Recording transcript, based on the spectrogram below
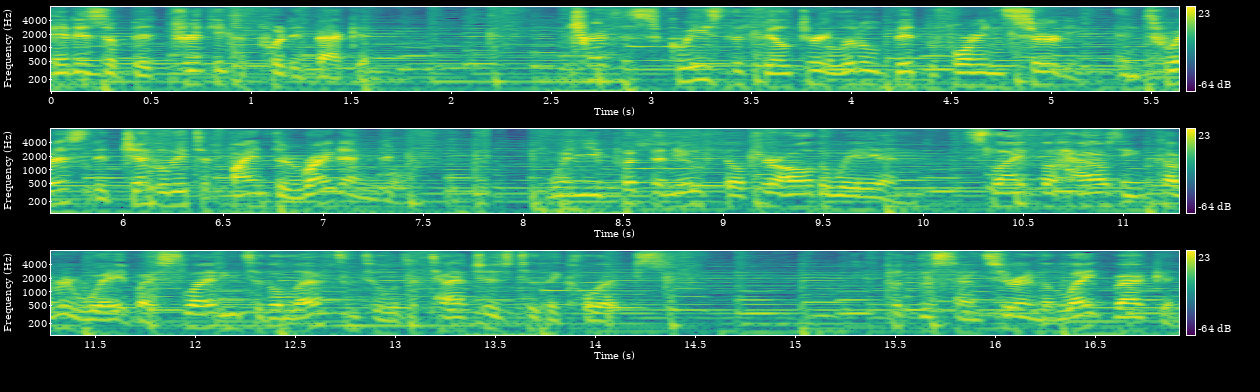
it is a bit tricky to put it back in. Try to squeeze the filter a little bit before inserting and twist it gently to find the right angle. When you put the new filter all the way in, slide the housing cover away by sliding to the left until it attaches to the clips. Put the sensor and the light back in.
